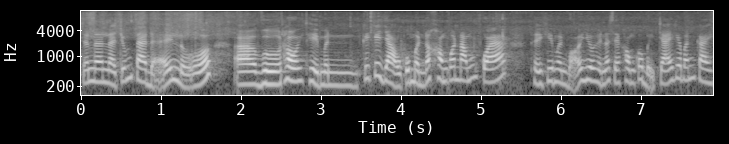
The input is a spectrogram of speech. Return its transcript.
Cho nên là chúng ta để lửa à, vừa thôi thì mình cái cái dầu của mình nó không có nóng quá. Thì khi mình bỏ vô thì nó sẽ không có bị cháy cái bánh cây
